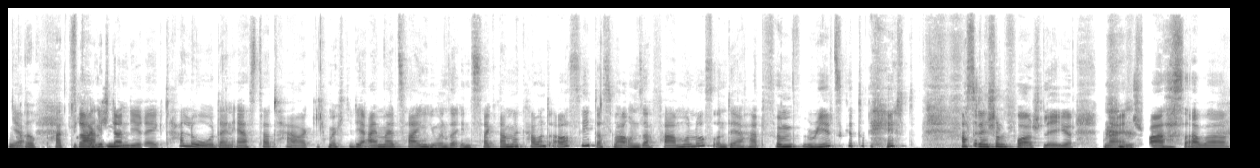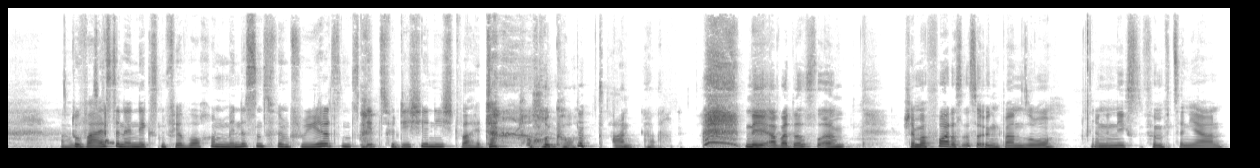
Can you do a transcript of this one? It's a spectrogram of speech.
Ja, frage ich dann direkt. Hallo, dein erster Tag. Ich möchte dir einmal zeigen, wie unser Instagram-Account aussieht. Das war unser Famulus und der hat fünf Reels gedreht. Hast du denn schon Vorschläge? Nein, Spaß, aber Du ähm, weißt, in den nächsten vier Wochen mindestens fünf Reels, sonst geht's für dich hier nicht weiter. Oh Gott, Anna. Nee, aber das, ähm, stell mal vor, das ist irgendwann so in den nächsten 15 Jahren.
